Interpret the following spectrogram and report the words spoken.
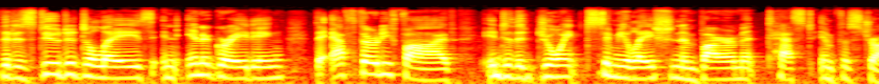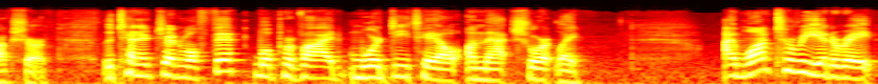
that is due to delays in integrating the F 35 into the Joint Simulation Environment Test Infrastructure. Lieutenant General Fick will provide more detail on that shortly. I want to reiterate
